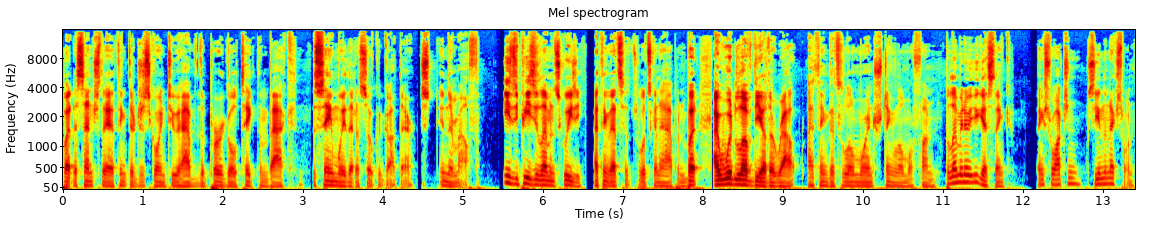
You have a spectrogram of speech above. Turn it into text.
But essentially, I think they're just going to have the Purrgil take them back the same way that Ahsoka got there, just in their mouth. Easy peasy lemon squeezy. I think that's what's going to happen. But I would love the other route. I think that's a little more interesting, a little more fun. But let me know what you guys think. Thanks for watching. See you in the next one.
